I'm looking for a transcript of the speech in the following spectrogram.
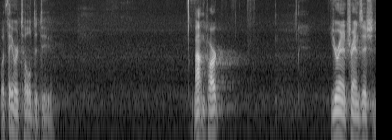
what they were told to do. Mountain Park, you're in a transition.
